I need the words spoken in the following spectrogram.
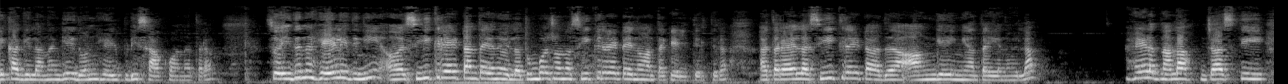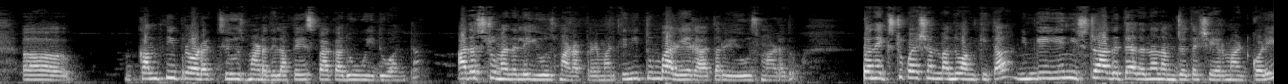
ಬೇಕಾಗಿಲ್ಲ ನಂಗೆ, ಇದೊಂದು ಹೇಳ್ಬಿಡಿ ಸಾಕು ಅನ್ನೋ ತರ ಸೊ ಇದನ್ನ ಹೇಳಿದೀನಿ. ಸೀಕ್ರೆಟ್ ಅಂತ ಏನೂ ಇಲ್ಲ. ತುಂಬಾ ಜನ ಸೀಕ್ರೆಟ್ ಏನು ಅಂತ ಕೇಳ್ತಿರ್ತೀರ. ಆ ತರ ಎಲ್ಲ ಸೀಕ್ರೆಟ್ ಅದ ಹಂಗೆ ಹಿಂಗೆ ಅಂತ ಏನೂ ಇಲ್ಲ. ಹೇಳದ್ನಲ್ಲ, ಜಾಸ್ತಿ ಕಂಪ್ನಿ ಪ್ರಾಡಕ್ಟ್ಸ್ ಯೂಸ್ ಮಾಡೋದಿಲ್ಲ. ಫೇಸ್ ಪ್ಯಾಕ್ ಅದು, ಇದು ಅಂತ. ಆದಷ್ಟು ಮನೇಲಿ ಯೂಸ್ ಮಾಡಕ್ ಟ್ರೈ ಮಾಡ್ತೀನಿ. ತುಂಬಾ ರೇರ್ ಆ ತರ ಯೂಸ್ ಮಾಡೋದು. ನೆಕ್ಸ್ಟ್ ಕ್ವೆಶನ್ ಬಂದು ಅಂಕಿತಾ ನಿಮ್ಗೆ ಏನ್ ಇಷ್ಟ ಆಗುತ್ತೆ ಅದನ್ನ ನಮ್ ಜೊತೆ ಶೇರ್ ಮಾಡ್ಕೊಳ್ಳಿ.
